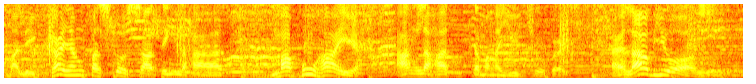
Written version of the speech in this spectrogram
maligayang Pasko sa ating lahat. Mabuhay ang lahat ng mga YouTubers. I love you all!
